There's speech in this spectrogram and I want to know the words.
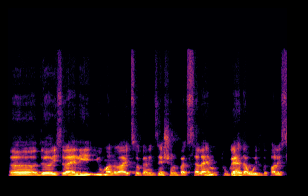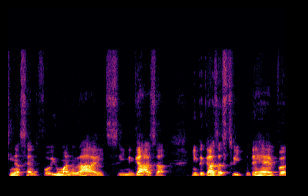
Uh, the Israeli human rights organization B'Tselem, together with the Palestinian Center for Human Rights in Gaza, in the Gaza Strip, they have uh,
